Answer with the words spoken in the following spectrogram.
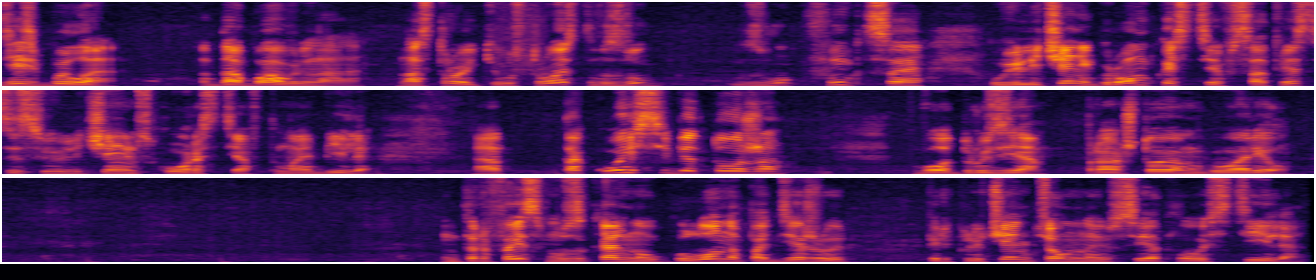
здесь было добавлено настройки устройства, звук, звук функция увеличения громкости в соответствии с увеличением скорости автомобиля. А такой себе тоже. Вот, друзья, про что я вам говорил. Интерфейс музыкального кулона поддерживает переключение темного и светлого стиля.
